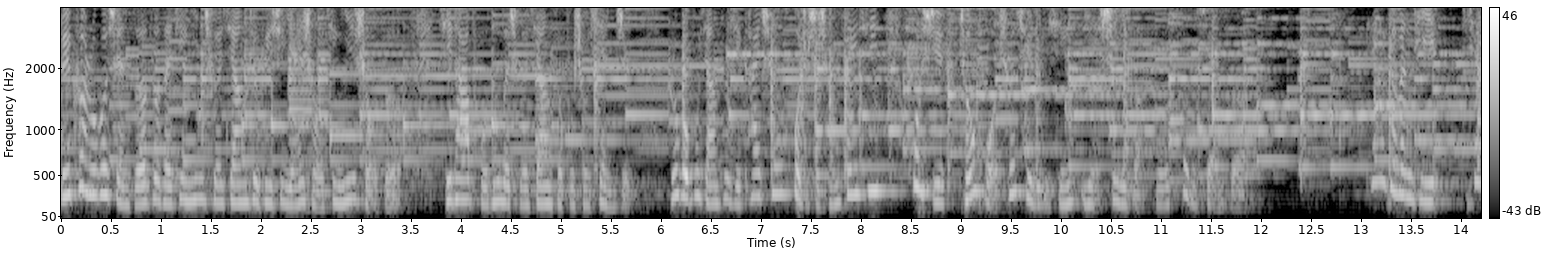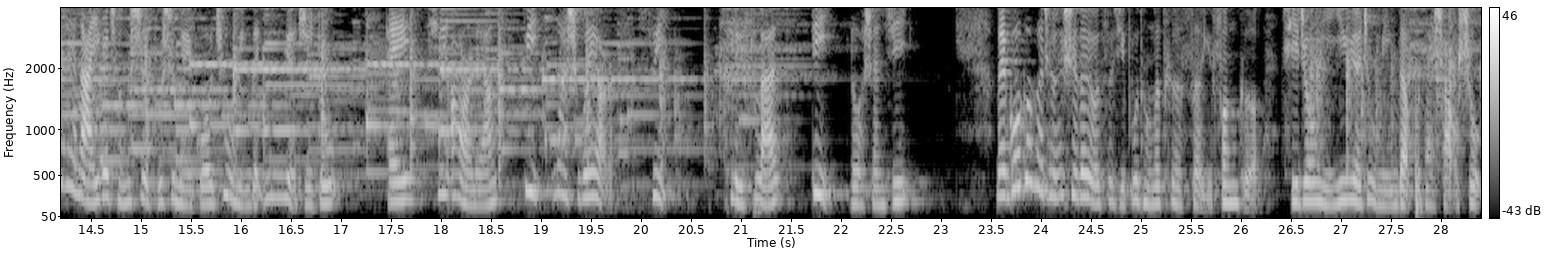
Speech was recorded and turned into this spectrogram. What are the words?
旅客如果选择坐在静音车厢，就必须严守静音守则；其他普通的车厢则不受限制。如果不想自己开车或者是乘飞机，或许乘火车去旅行也是一个不错的选择。第二个问题：下列哪一个城市不是美国著名的音乐之都？A. 新奥尔良 B. 纳什维尔 C. 克利夫兰 D. 洛杉矶。美国各个城市都有自己不同的特色与风格，其中以音乐著名的不在少数。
